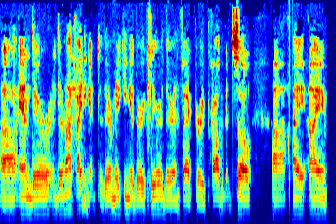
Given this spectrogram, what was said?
uh, and they're they're not hiding it. They're making it very clear. They're in fact very proud of it. So uh, I I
